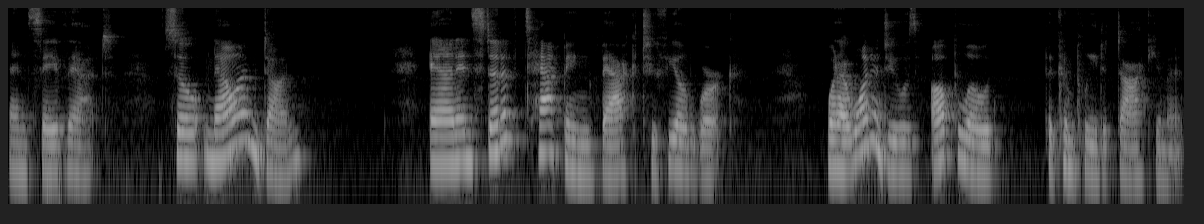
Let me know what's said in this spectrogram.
and save that. So now I'm done. And instead of tapping back to Fieldwork, what I want to do is upload the completed document.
